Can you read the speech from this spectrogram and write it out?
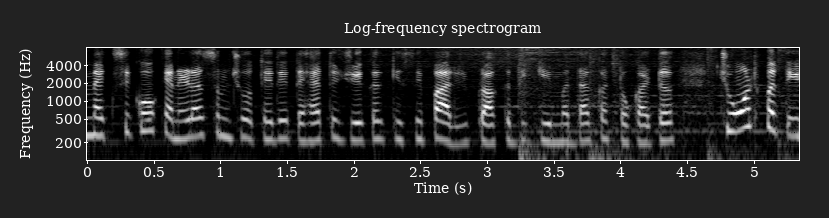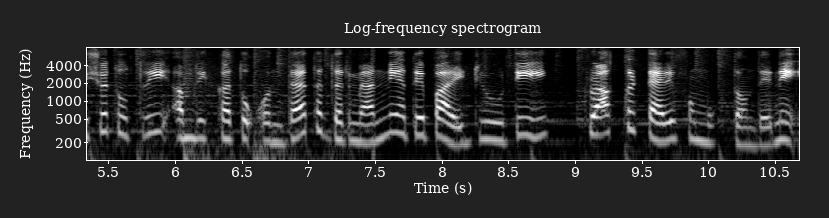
ਮੈਕਸੀਕੋ, ਕੈਨੇਡਾ ਸਮਝੌਤੇ ਦੇ ਤਹਿਤ ਜੇਕਰ ਕਿਸੇ ਭਾਰੀ ਟਰੱਕ ਦੀ ਕੀਮਤ ਦਾ ਘੱਟੋ ਘੱਟ 64% ਉੱਤਰੀ ਅਮਰੀਕਾ ਤੋਂ ਆਉਂਦਾ ਹੈ, ਤਾਂ ਦਰਮਿਆਨੇ ਅਤੇ ਭਾਰੀ ਡਿਊਟੀ ਟਰੱਕ ਟੈਰਿਫ ਮੁਕਤ ਆਉਂਦੇ ਨੇ।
